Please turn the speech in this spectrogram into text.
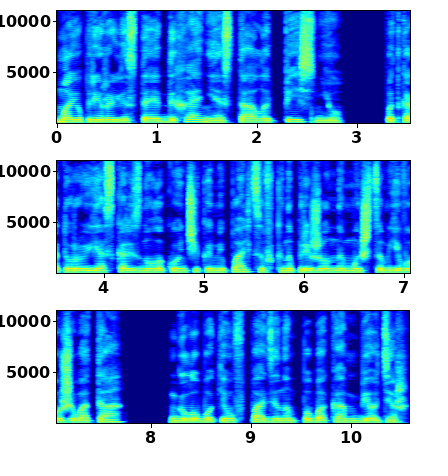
Мое прерывистое дыхание стало песнью, под которую я скользнула кончиками пальцев к напряженным мышцам его живота, глубоким впадинам по бокам бедер.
